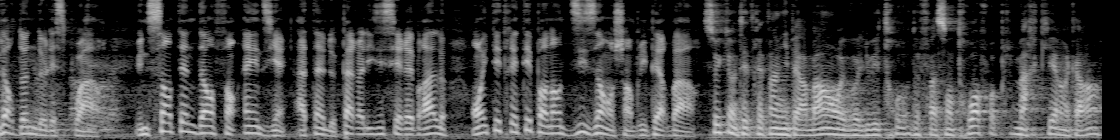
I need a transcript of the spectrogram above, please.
leur donne de l'espoir. Une centaine d'enfants indiens atteints de paralysie cérébrale ont été traités pendant dix ans en chambre hyperbare. Ceux qui ont été traités en hyperbare ont évolué de façon trois fois plus marquée encore,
